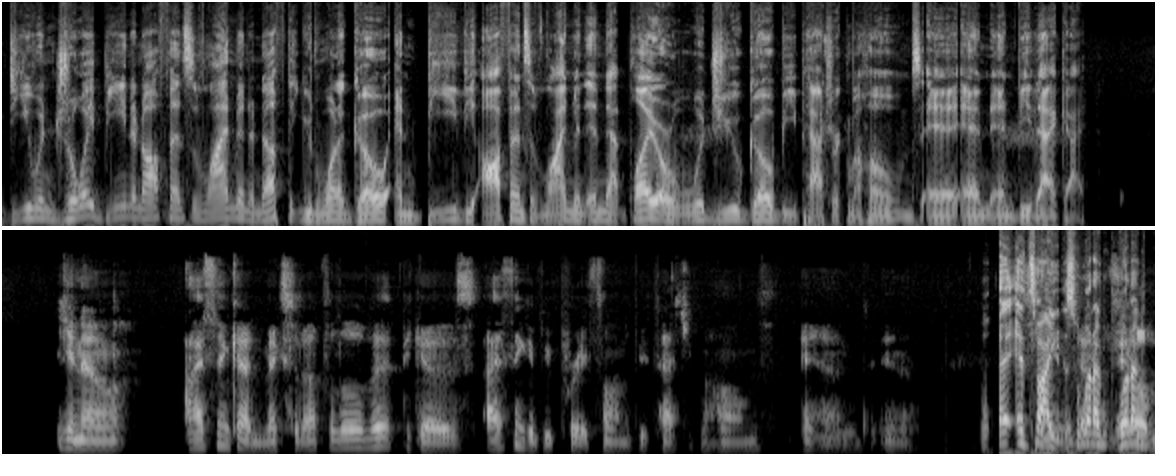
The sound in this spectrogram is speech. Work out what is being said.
do you enjoy being an offensive lineman enough that you'd want to go and be the offensive lineman in that play, or would you go be Patrick Mahomes and, and, and be that guy? You know, I think I'd mix it up a little bit because I think it'd be pretty fun to be Patrick Mahomes and you know. Uh, it's like so. What I'm what I'm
